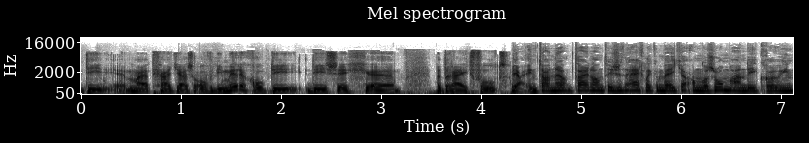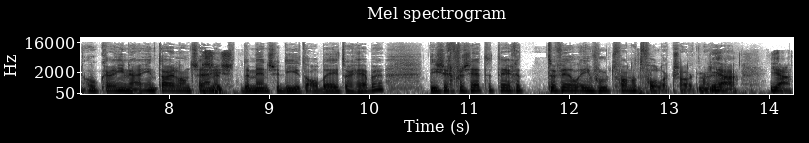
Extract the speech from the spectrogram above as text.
die, maar het gaat juist over die middengroep die, die zich bedreigd voelt. Ja, in Thailand is het eigenlijk een beetje andersom aan die Oekraïne. In Thailand zijn het de mensen die het al beter hebben, die zich verzetten tegen te veel invloed van het volk, zal ik maar zeggen. Ja, ja.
